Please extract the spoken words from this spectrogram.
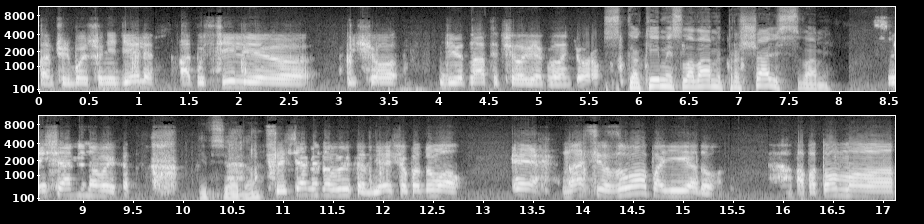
там чуть больше недели, отпустили э, еще 19 человек волонтеров. С какими словами прощались с вами? С вещами на выход. И все, да? С вещами на выход. Я еще подумал, эх, на СИЗО поеду. А потом э,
